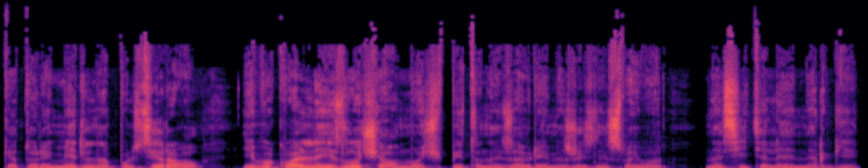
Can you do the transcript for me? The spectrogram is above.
который медленно пульсировал и буквально излучал мощь, впитанной за время жизни своего носителя энергии.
